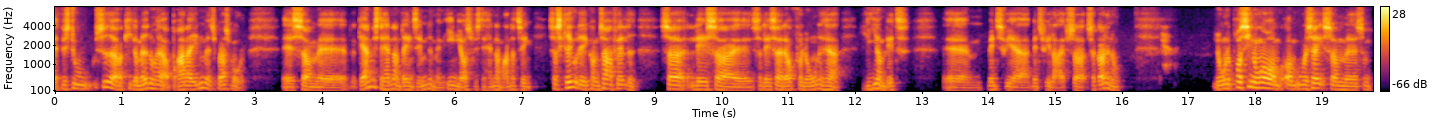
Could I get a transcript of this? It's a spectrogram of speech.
at hvis du sidder og kigger med nu her og brænder ind med et spørgsmål, øh, som øh, gerne hvis det handler om dagens emne, men egentlig også hvis det handler om andre ting, så skriv det i kommentarfeltet, så læser, øh, så læser jeg det op for Lone her lige om lidt, øh, mens, vi er, mens vi er live. Så, så gør det nu. Lone, prøv at sige nogle ord om, om USA, som, øh, som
